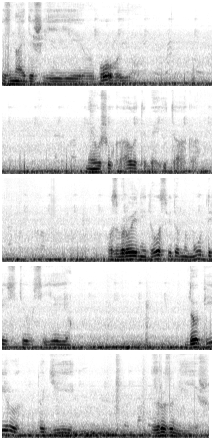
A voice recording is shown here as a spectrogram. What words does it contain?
знайдеш її вбогою, не ошукала тебе і така. Озброєний досвідом, мудрістю всією, допіру тоді зрозумієш,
